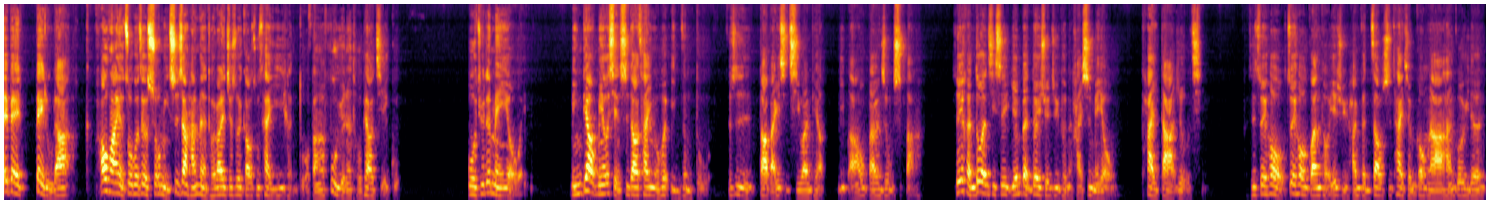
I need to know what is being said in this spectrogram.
贝贝贝鲁拉，豪华有做过这个说明。事实上，韩粉的投票率就是会高出蔡依依很多，反而复原了投票结果。我觉得没有诶、欸，民调没有显示到蔡英文会赢这么多，就是八百一十七万票，一百百分之五十八。所以很多人其实原本对选举可能还是没有太大热情，可是最后最后关头，也许韩粉造势太成功啦，韩国瑜的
